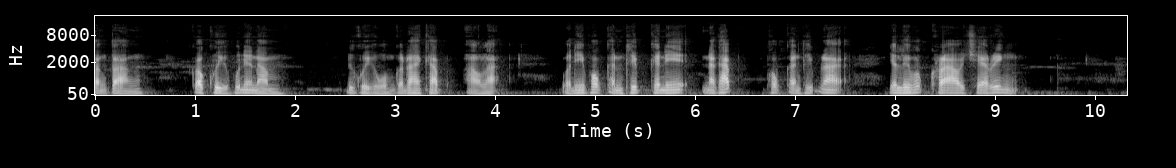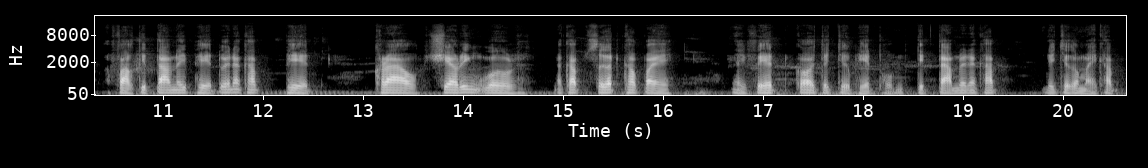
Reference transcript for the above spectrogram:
ต่างๆ ก็คุยกับผู้แนะนำ รือคุยกับผมก็ได้ครับ เอาละวันนี้พบกันคลิปแค่นี้นะครับ พบกันคลิปหน้า อย่าลืมพบ Crowd Sharing ฝากติดตามในเพจด้วยนะครับ เพจ Crowd Sharing World นะครับเซิร์ชเข้าไปในเฟซก็จะเจอเพจผมติดตามด้วยนะครับ เดี๋ยวเจอกันใหม่ครับ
